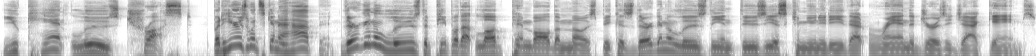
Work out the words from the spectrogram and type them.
You can't lose trust. But here's what's going to happen they're going to lose the people that love pinball the most because they're going to lose the enthusiast community that ran the Jersey Jack games.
